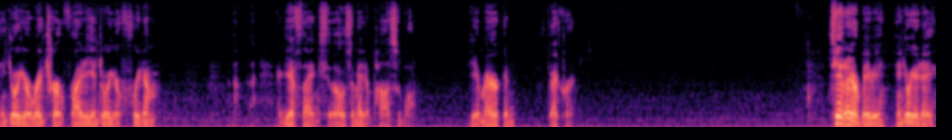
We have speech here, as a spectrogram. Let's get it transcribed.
Enjoy your Red Shirt Friday. Enjoy your freedom. I give thanks to those who made it possible. The American veteran. See you later, baby. Enjoy your day.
